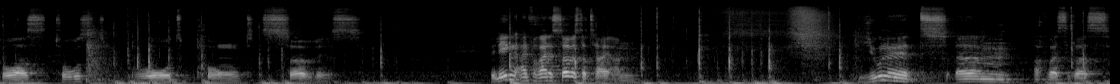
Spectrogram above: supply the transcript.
toast toastbrot.service. Wir legen einfach eine Service-Datei an. Unit, ähm, ach weißt du was,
